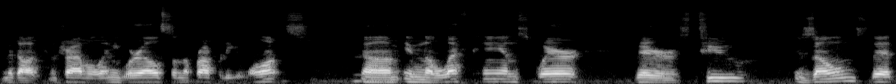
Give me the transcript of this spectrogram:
And the dog can travel anywhere else on the property it wants. Mm-hmm. Um, in the left-hand square, there's two zones that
